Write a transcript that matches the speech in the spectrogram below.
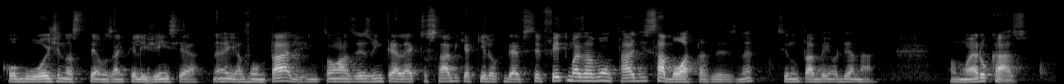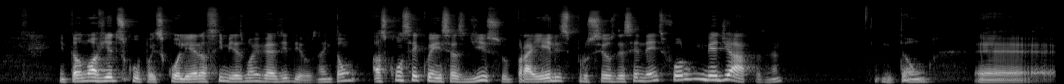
como hoje nós temos a inteligência né, e a vontade, então às vezes o intelecto sabe que aquilo é o que deve ser feito, mas a vontade sabota às vezes, né, se não está bem ordenado. Então não era o caso. Então não havia desculpa, escolheram a si mesmo ao invés de Deus. Né? Então as consequências disso para eles, para os seus descendentes, foram imediatas. Né? Então é,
